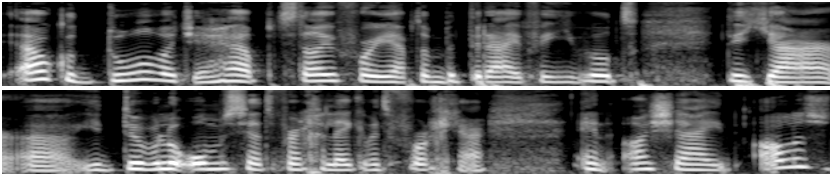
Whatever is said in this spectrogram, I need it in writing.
elke doel wat je hebt. Stel je voor, je hebt een bedrijf en je wilt dit jaar uh, je dubbele omzet vergeleken met vorig jaar. En als jij alles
